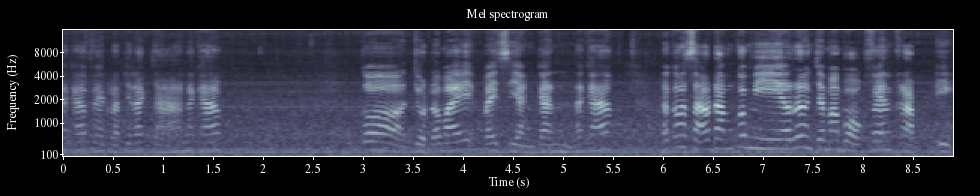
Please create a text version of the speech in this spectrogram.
นะคะ แฟนคลับที่รักจ๋านะคะก็จดเอาไว้ไปเสี่ยงกันนะคะ แล้วก็สาวดำก็มีเรื่องจะมาบอกแฟนคลับอีก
